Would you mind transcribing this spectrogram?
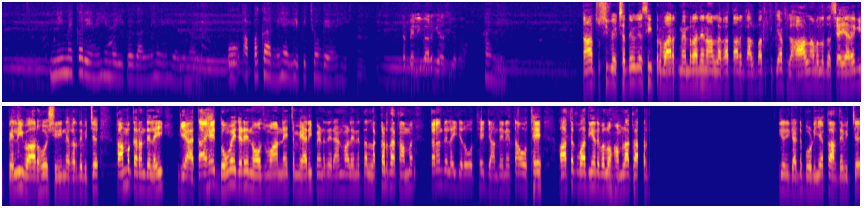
ਨਹੀਂ ਮੈਂ ਘਰੇ ਨਹੀਂ ਸੀ ਮੇਰੀ ਕੋਈ ਗੱਲ ਨਹੀਂ ਹੋਈ ਸੀ ਉਹਦੇ ਨਾਲ। ਉਹ ਆਪਾਂ ਘਰ ਨਹੀਂ ਹੈਗੇ ਸੀ, ਪਿੱਛੋਂ ਗਿਆ ਸੀ। ਤਾਂ ਪਹਿਲੀ ਵਾਰ ਗਿਆ ਸੀ ਉਹਦਾ ਹਾਂਜੀ। ਤਾਂ ਤੁਸੀਂ ਵੇਖ ਸਕਦੇ ਹੋ ਕਿ ਅਸੀਂ ਪਰਿਵਾਰਕ ਮੈਂਬਰਾਂ ਦੇ ਨਾਲ ਲਗਾਤਾਰ ਗੱਲਬਾਤ ਕੀਤੀ ਹੈ ਫਿਲਹਾਲ ਨਾਲ ਵੱਲੋਂ ਦੱਸਿਆ ਜਾ ਰਿਹਾ ਕਿ ਪਹਿਲੀ ਵਾਰ ਉਹ ਸ਼੍ਰੀਨਗਰ ਦੇ ਵਿੱਚ ਕੰਮ ਕਰਨ ਦੇ ਲਈ ਗਿਆ ਤਾਂ ਇਹ ਦੋਵੇਂ ਜਿਹੜੇ ਨੌਜਵਾਨ ਨੇ ਚਮਿਆਰੀ ਪਿੰਡ ਦੇ ਰਹਿਣ ਵਾਲੇ ਨੇ ਤਾਂ ਲੱਕੜ ਦਾ ਕੰਮ ਕਰਨ ਦੇ ਲਈ ਜਦੋਂ ਉੱਥੇ ਜਾਂਦੇ ਨੇ ਤਾਂ ਉੱਥੇ ਆਤੰਕਵਾਦੀਆਂ ਦੇ ਵੱਲੋਂ ਹਮਲਾ ਕਰ ਜਿਹੜੀ ਡੈੱਡ ਬੋਡੀ ਆ ਘਰ ਦੇ ਵਿੱਚ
